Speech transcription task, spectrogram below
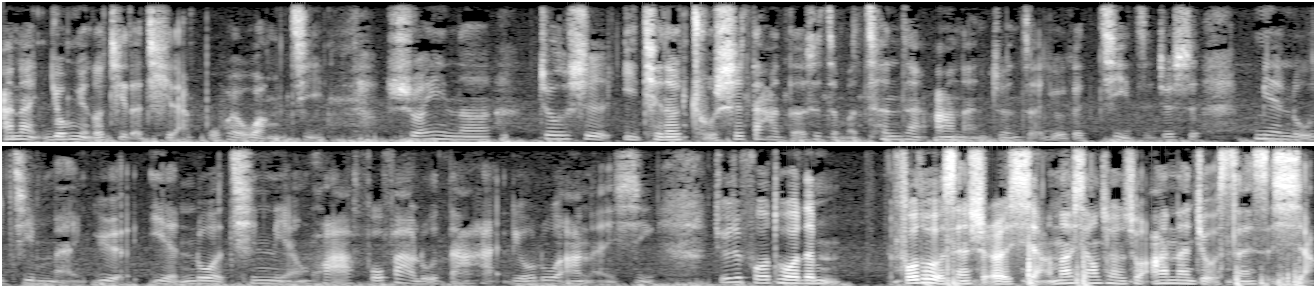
阿难永远都记得起来，不会忘记。所以呢，就是以前的祖师大德是怎么称赞阿难尊者？有一个偈子，就是面如镜满月，眼若青莲花，佛法如大海，流入阿难心。就是佛陀的。佛陀有三十二相，那相传说阿难就有三十相，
